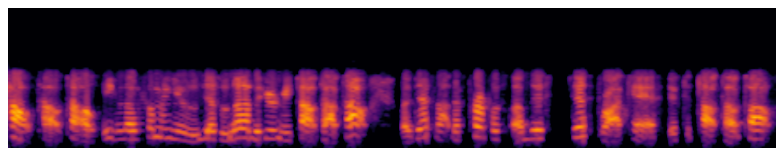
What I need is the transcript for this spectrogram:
talk, talk, talk. Even though some of you just love to hear me talk, talk, talk, but that's not the purpose of this this broadcast is to talk, talk, talk.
